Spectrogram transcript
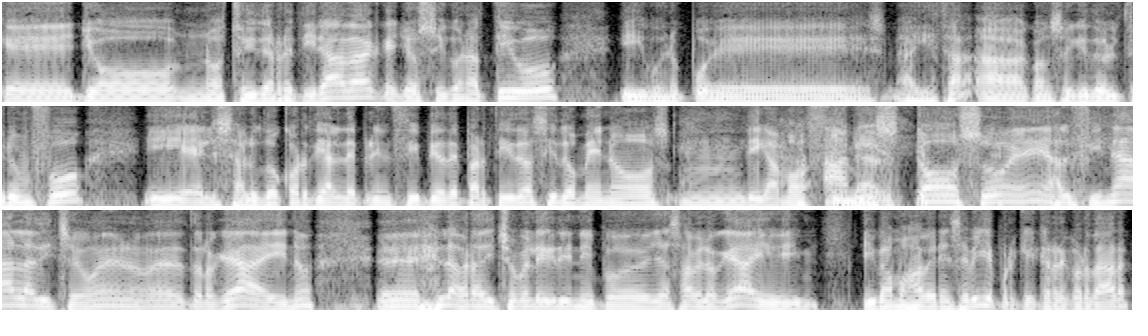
que yo no estoy de retirada, que yo sigo en activo y bueno, pues ahí está, ha conseguido el triunfo y el saludo cordial de principio de partido ha sido menos, mm, digamos, amistoso, ¿eh? al final ha dicho, bueno, esto es lo que hay, ¿no? Eh, le habrá dicho Pellegrini, pues ya sabe lo que hay y vamos a ver en Sevilla, porque hay que recordar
